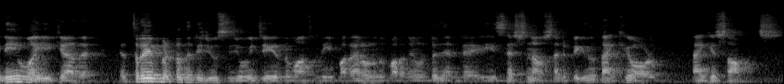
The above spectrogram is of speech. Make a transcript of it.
ഇനിയും വൈകിക്കാതെ എത്രയും പെട്ടെന്ന് ടിജൂസ് ജോയിൻ ചെയ്യുന്നത് മാത്രമേ പറയാനുള്ളൂ എന്ന് പറഞ്ഞുകൊണ്ട് എന്റെ ഈ സെഷൻ അവസാനിപ്പിക്കുന്നു. Thank you all thank you so much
